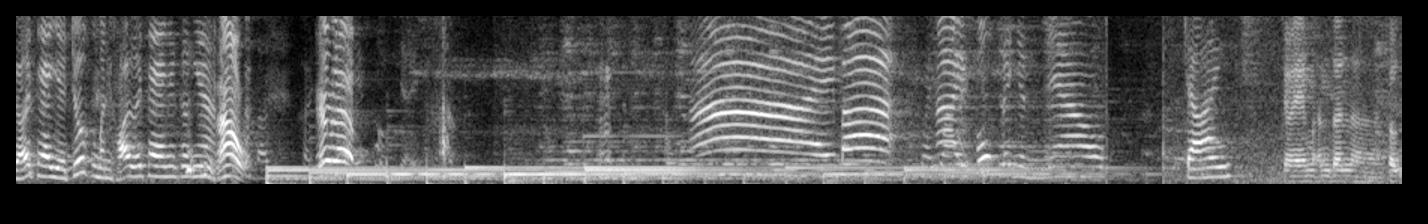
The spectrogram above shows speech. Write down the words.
gửi xe về trước mình khỏi gửi xe nha cưng nha. Nào kéo lên. Hai ba hai phút để nhìn nhau. Chào anh. Cho em anh tên là tuấn.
